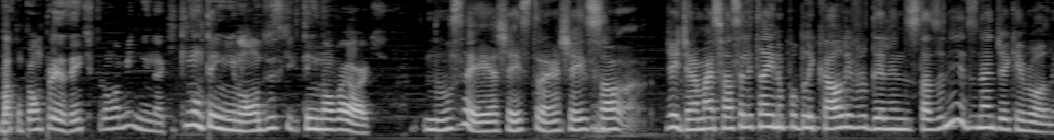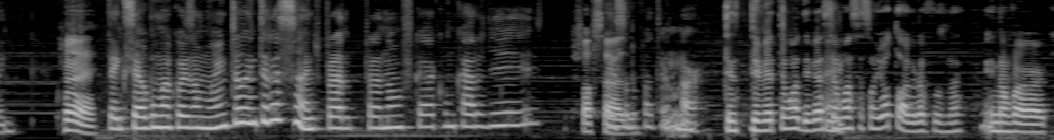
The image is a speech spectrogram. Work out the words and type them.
Vai comprar um presente pra uma menina. O que, que não tem em Londres que tem em Nova York? não sei, achei estranho, achei só... Gente, era mais fácil ele tá indo publicar o livro dele nos Estados Unidos, né, J.K. Rowling. É, Tem que ser alguma coisa muito interessante pra, pra não ficar com cara de peça do forçado. Devia, ter uma, devia ser É. uma sessão de autógrafos, né? Em Nova York.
